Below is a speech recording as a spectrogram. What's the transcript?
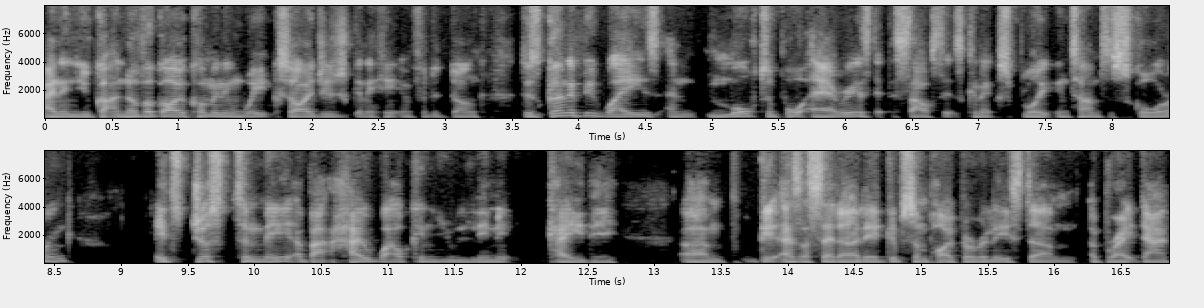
and then you've got another guy coming in weak side. You're just going to hit him for the dunk. There's going to be ways and multiple areas that the Celtics can exploit in terms of scoring. It's just to me about how well can you limit KD. Um, as I said earlier, Gibson Pyper released um, a breakdown,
